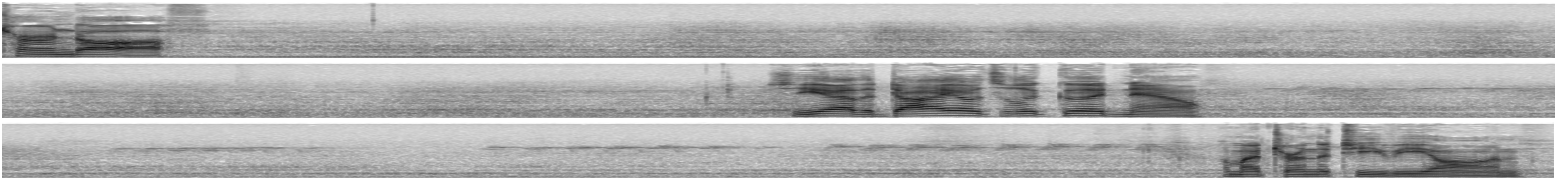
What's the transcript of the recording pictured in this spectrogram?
turned off. So yeah the diodes look good now. I'm going to turn the TV on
